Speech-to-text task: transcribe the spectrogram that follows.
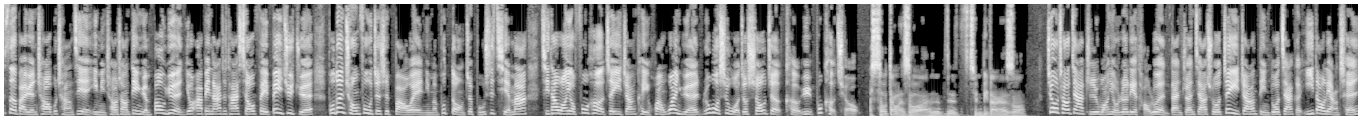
色百元钞不常见，一名超商店员抱怨，有阿伯拿着它消费被拒绝，不断重复这是宝哎，你们不懂这不是钱吗？其他网友附和，这一张可以换万元，如果是我就收着，可遇不可求。收当然收啊，这钱币当然收。旧钞价值，网友热烈讨论，但专家说这一张顶多加个一到两成，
